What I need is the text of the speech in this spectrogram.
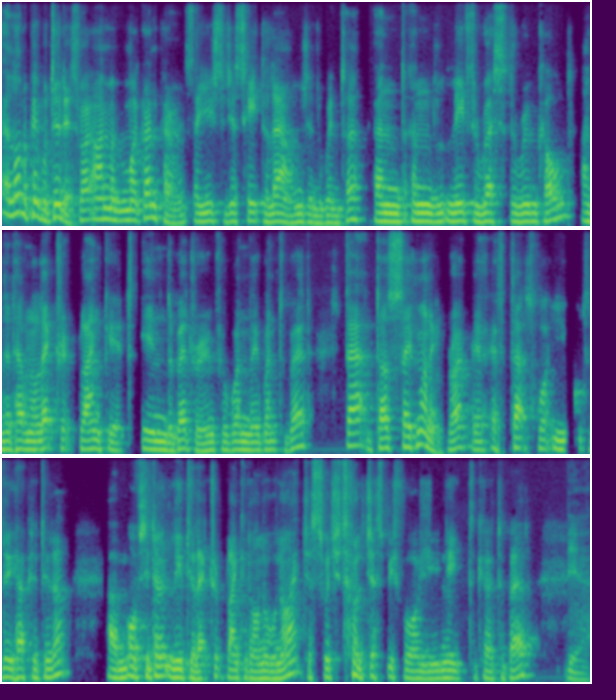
a lot of people do this, right? I remember my grandparents; they used to just heat the lounge in the winter and and leave the rest of the room cold, and they'd have an electric blanket in the bedroom for when they went to bed. That does save money, right? If that's what you want to do, happy to do that. Um, obviously, don't leave the electric blanket on all night. Just switch it on just before you need to go to bed. Yeah.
